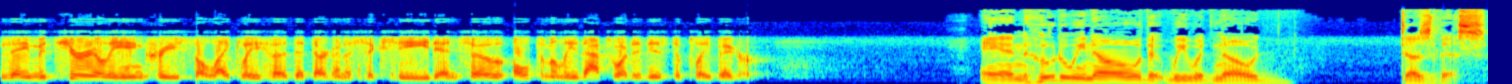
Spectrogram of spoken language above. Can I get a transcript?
they materially increase the likelihood that they're going to succeed. And so ultimately, that's what it is to play bigger. And who do we know that we would know does this?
